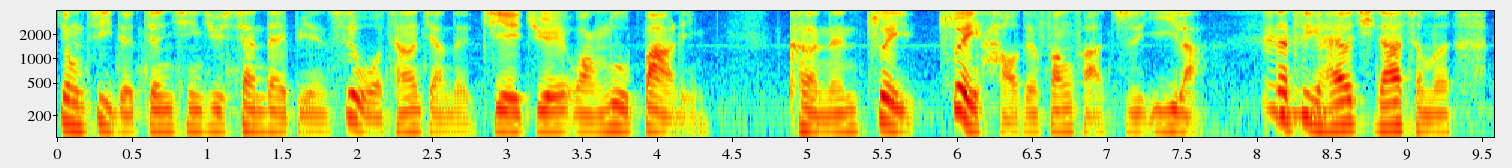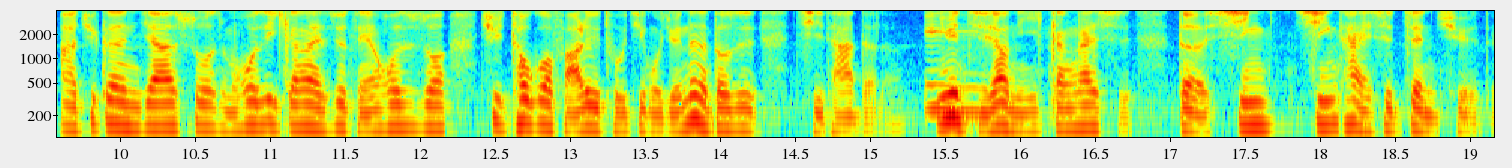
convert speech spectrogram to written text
用自己的真心去善待别人，是我常常讲的解决网络霸凌可能最最好的方法之一啦。那至于嗯还有其他什么啊，去跟人家说什么，或是一刚开始就怎样，或是说去透过法律途径，我觉得那个都是其他的了。因为嗯只要你一刚开始的心心态是正确的，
